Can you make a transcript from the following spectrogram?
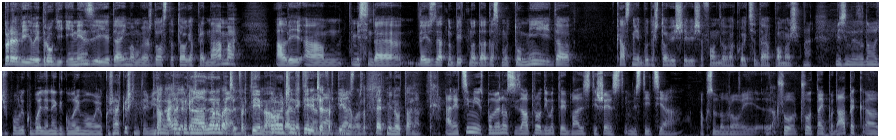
prvi ili drugi ininzi i da imamo još dosta toga pred nama, ali um, mislim da je, da je izuzetno bitno da, da smo tu mi i da kasnije bude što više i više fondova koji će da pomažu. Da. Mislim da je za domaću publiku bolje negde govorimo o košarkaškim terminima. Da, ajde da tako da kažemo da, prva da, četvrtina, prva onda četvrtina, neki četvrtina, da, možda pet minuta. Da. A reci mi, spomenuo si zapravo da imate 26 investicija ako sam dobro ovaj, da. čuo, čuo taj podatak, a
